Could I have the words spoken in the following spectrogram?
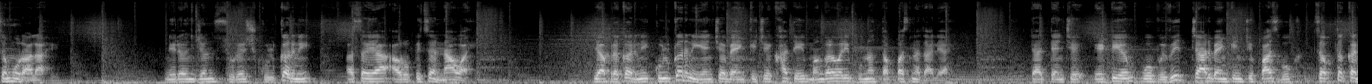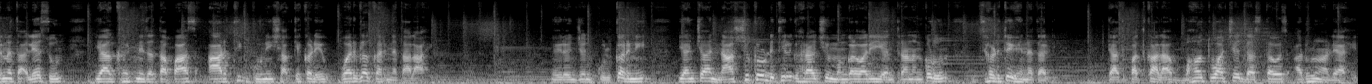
समोर आलं आहे. निरंजन सुरेश कुलकर्णी असं या आरोपीचं नाव आहे. या प्रकरणी कुलकर्णी यांच्या बँकेचे खाते मंगळवारी पुन्हा तपासण्यात आले आहे. त्यात त्यांचे ए टी एम व विविध चार बँकेचे पासबुक जप्त करण्यात आले असून या घटनेचा तपास आर्थिक गुन्हे शाखेकडे वर्ग करण्यात आला आहे. निरंजन कुलकर्णी यांच्या नाशिक रोड येथील घराची मंगळवारी यंत्रणांकडून झडती घेण्यात आली. त्यात पथकाला महत्त्वाचे दस्तावेज आढळून आले आहेत.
